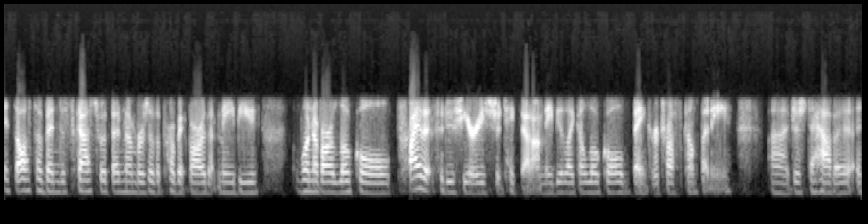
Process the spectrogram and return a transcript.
It's also been discussed with the members of the probate bar that maybe one of our local private fiduciaries should take that on, maybe like a local bank or trust company, uh, just to have a, a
